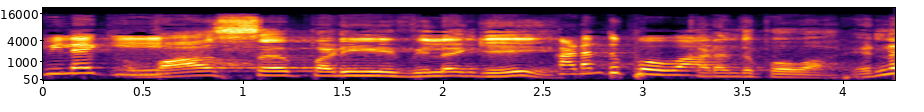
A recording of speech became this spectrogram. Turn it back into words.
விலகி வாசப்படி விலங்கி கடந்து போவார். கடந்து போவார். என்ன?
